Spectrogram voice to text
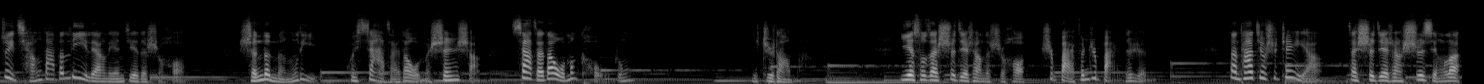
最强大的力量连接的时候，神的能力会下载到我们身上，下载到我们口中。你知道吗？耶稣在世界上的时候是百分之百的人，但他就是这样。在世界上施行了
